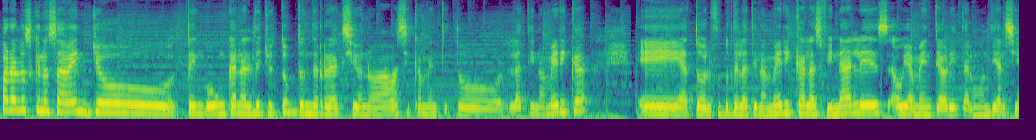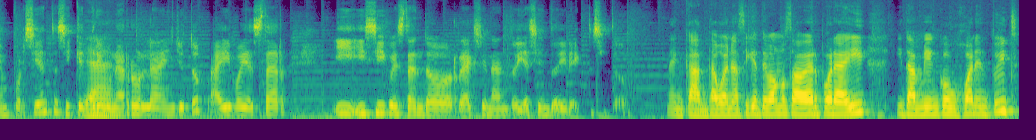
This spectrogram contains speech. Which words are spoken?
para los que no saben, yo tengo un canal de YouTube donde reacciono a básicamente todo Latinoamérica, eh, a todo el fútbol de Latinoamérica, las finales, obviamente ahorita el Mundial 100%, así que tengo una rola en YouTube, ahí voy a estar y, sigo estando reaccionando y haciendo directos y todo. Me encanta, bueno, así que te vamos a ver por ahí y también con Juan en Twitch.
